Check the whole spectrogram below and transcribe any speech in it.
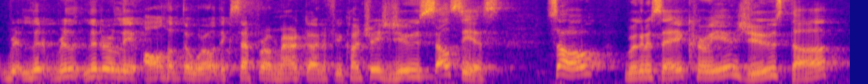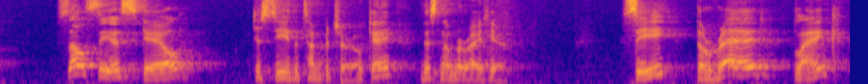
literally all of the world except for America and a few countries, use Celsius. So we're going to say Koreans use the Celsius scale to see the temperature, okay? This number right here. See, the red blank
